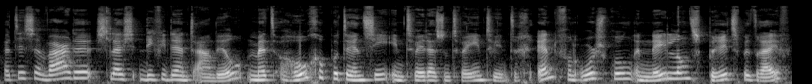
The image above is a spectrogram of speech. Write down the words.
Het is een waarde-dividendaandeel met hoge potentie in 2022 en van oorsprong een Nederlands-Brits bedrijf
